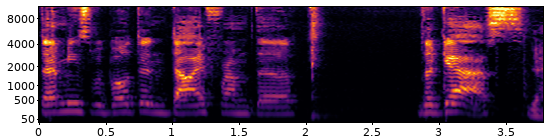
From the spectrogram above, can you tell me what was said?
that means we both didn't die from the the gas. Yeah.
